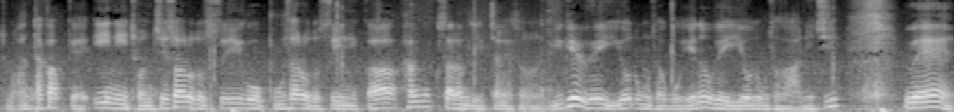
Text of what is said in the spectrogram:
좀 안타깝게 in이 전치사로도 쓰이고 부사로도 쓰이니까 한국 사람들 입장에서는 이게 왜 이어동사고 얘는 왜 이어동사가 아니지? 왜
